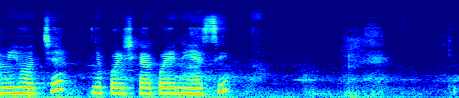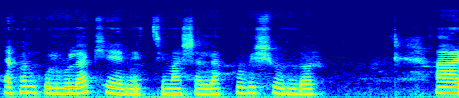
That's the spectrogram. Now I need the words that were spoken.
আমি হচ্ছে পরিষ্কার করে নিয়েছি। এখন কুলগুলা খেয়ে নিচ্ছি মার্শাল্লাহ খুবই সুন্দর। আর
